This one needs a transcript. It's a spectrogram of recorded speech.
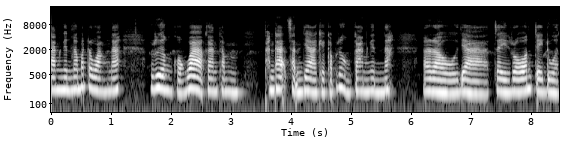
การเงินระมัดระวังนะ เรื่องของว่าการทำพันธสัญญาเกี่ยวกับเรื่องของการเงินนะ เราอย่าใจร้อนใจด่วน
